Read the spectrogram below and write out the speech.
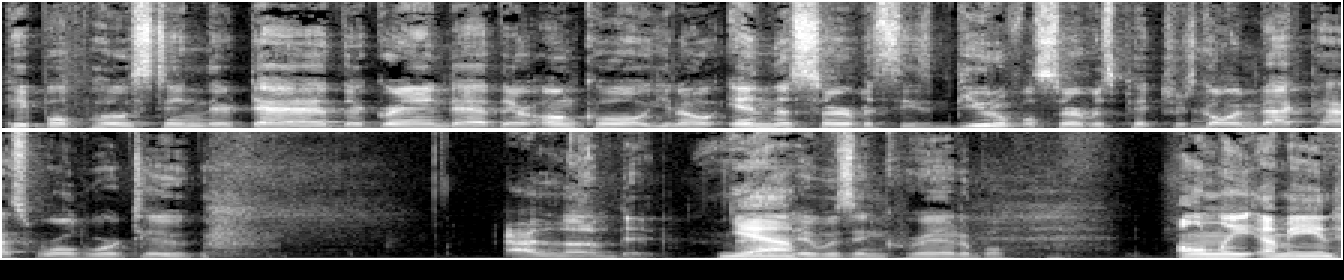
people posting their dad, their granddad, their uncle, you know, in the service, these beautiful service pictures going back past World War II. I loved it. Yeah. It was incredible. only, I mean,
